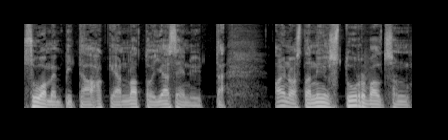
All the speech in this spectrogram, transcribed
Suomen pitää hakea NATO-jäsenyyttä. Ainoastaan Nils Turvaldsson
